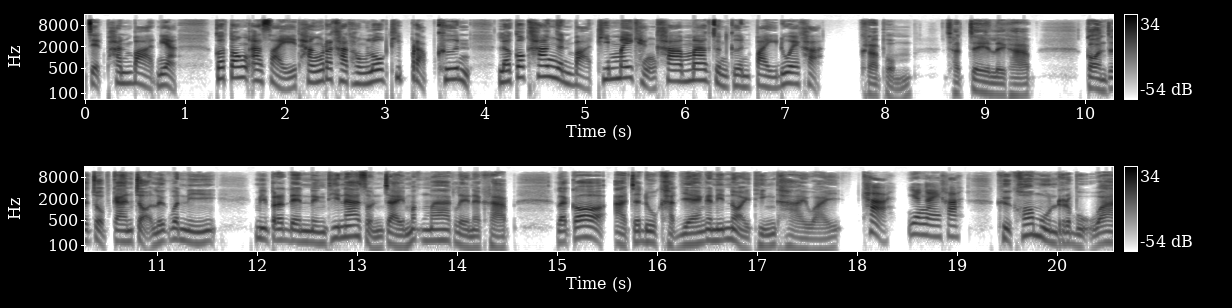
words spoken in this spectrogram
67,000 บาทเนี่ย ก็ต้องอาศัยทั้งราคาทองโลกที่ปรับขึ้น แล้วก็ค่าเงินบาทที่ไม่แข็งค่ามากจนเกินไปด้วยค่ะ ครับผม ชัดเจนเลยครับ ก่อนจะจบการเจาะลึกวันนี้ มีประเด็นหนึ่งที่น่าสนใจมากๆเลยนะครับ แล้วก็อาจจะดูขัดแย้งกันนิดหน่อยทิ้งทายไว้ ค่ะ ยังไงคะ คือข้อมูลระบุว่า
